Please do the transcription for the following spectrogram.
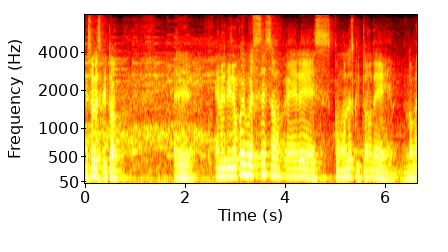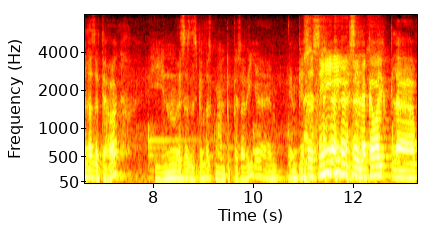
Es un escritor. Eh, en el videojuego es eso, eres como un escritor de novelas de terror y en una de esas despiertas como en tu pesadilla. Em- Empieza así, se le acaba el- la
